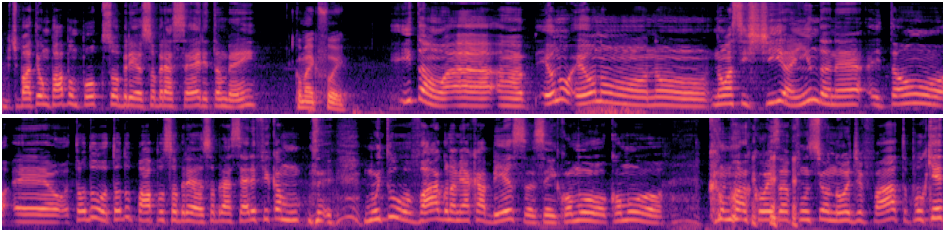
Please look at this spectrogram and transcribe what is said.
de bater um papo um pouco sobre, sobre a série também. Como é que foi? Então, uh, uh, eu, não, eu não, não, não assisti ainda, né? Então, é, todo, todo o papo sobre, a, sobre a série fica muito vago na minha cabeça, assim, como, como, como a coisa funcionou de fato. Porque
